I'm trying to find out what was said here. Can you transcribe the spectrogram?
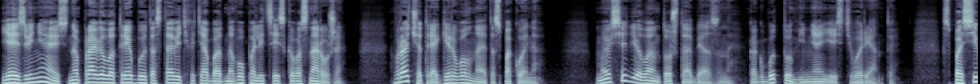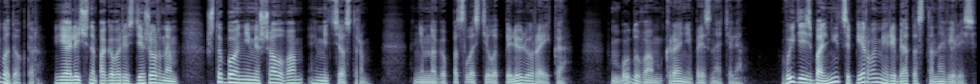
Я извиняюсь, но правила требуют оставить хотя бы одного полицейского снаружи». Врач отреагировал на это спокойно. «Мы все делаем то, что обязаны, как будто у меня есть варианты». «Спасибо, доктор. Я лично поговорю с дежурным, чтобы он не мешал вам и медсестрам». Немного подсластила пилюлю Рейка. «Буду вам крайне признателен». Выйдя из больницы, первыми ребята остановились.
